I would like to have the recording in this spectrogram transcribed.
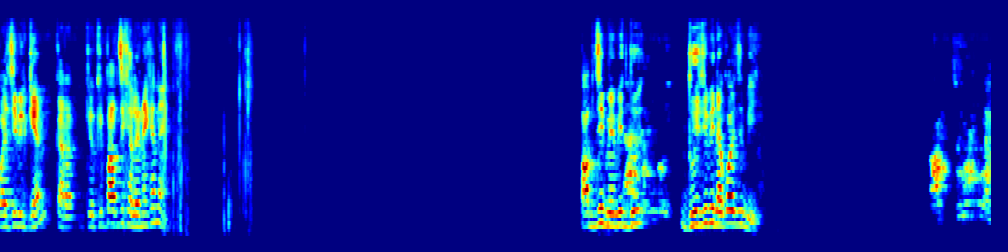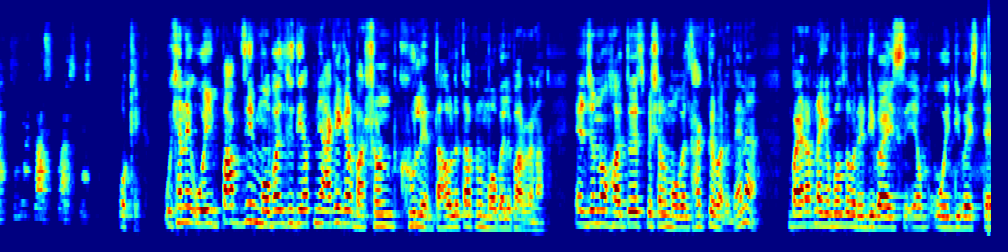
কয় জিবির গেম কারা কেউ কি পাবজি খেলেন এখানে? পাবজি মেবি দুই দুই জিবি না কয় জিবি ওকে ওইখানে ওই পাবজির মোবাইল যদি আপনি আগেকার ভার্সন খুলেন তাহলে তো আপনার মোবাইলে পারবে না। এর জন্য হয়তো স্পেশাল মোবাইল থাকতে পারে তাই না? বাইরে আপনাকে বলতে পারে ডিভাইস ওই ডিভাইসটা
